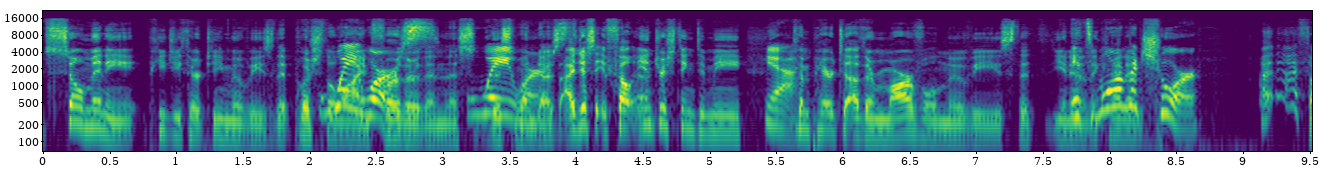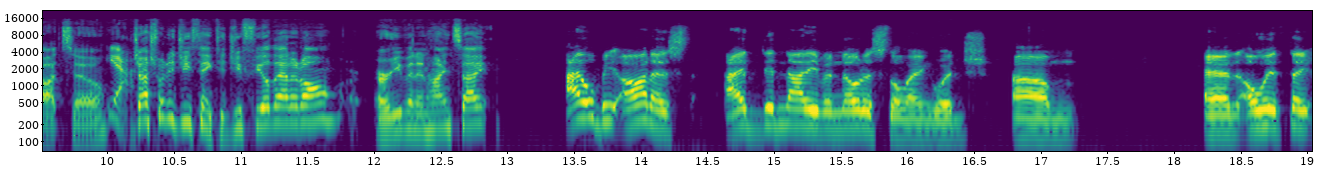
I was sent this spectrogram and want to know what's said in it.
so many PG-13 movies that push the Way line worse. further than this Way this one does. I just it felt interesting to me Yeah. compared to other Marvel movies that you know it's they more kind of, mature. I, I thought so. Yeah. Josh, what did you think? Did you feel that at all, or, or even in hindsight? I will be honest. I did not even notice the language. Um, and only thing,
